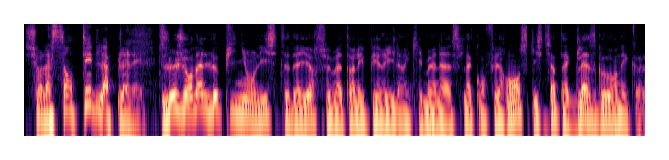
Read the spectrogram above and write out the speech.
sur la santé de la planète. Le journal L'Opinion liste d'ailleurs ce matin les périls hein, qui menacent la conférence qui se tient à Glasgow en Écosse.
